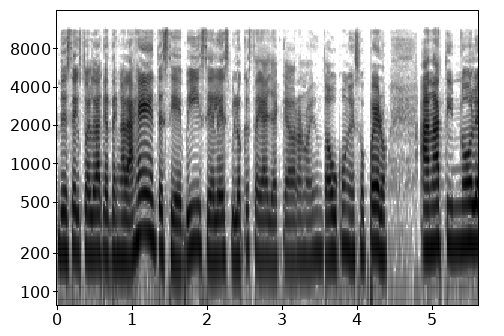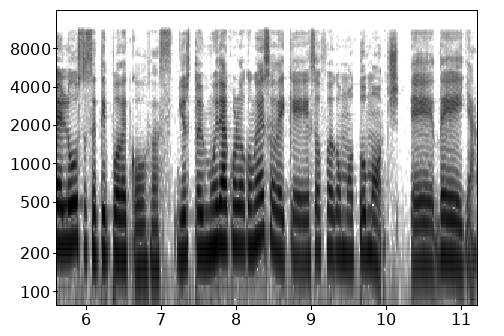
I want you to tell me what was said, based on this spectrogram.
de sexualidad que tenga la gente, si es bi, si es lo que sea, ya que ahora no hay un tabú con eso, pero a Nati no le luce ese tipo de cosas. Yo estoy muy de acuerdo con eso, de que eso fue como too much eh, de ella.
